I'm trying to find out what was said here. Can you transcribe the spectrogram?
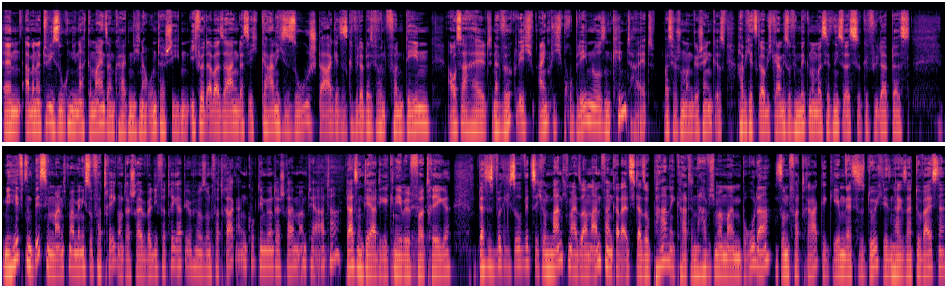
Ähm, aber natürlich suchen die nach Gemeinsamkeiten, nicht nach Unterschieden. Ich würde aber sagen, dass ich gar nicht so stark jetzt das Gefühl habe, dass ich von, von denen außer halt einer wirklich eigentlich problemlosen Kindheit, was ja schon mal ein Geschenk ist, habe ich jetzt glaube ich gar nicht so viel mitgenommen. Es ist jetzt nicht so, dass ich das Gefühl habe, dass mir hilft es ein bisschen manchmal, wenn ich so Verträge unterschreibe, weil die Verträge, habt ihr euch mal so einen Vertrag angeguckt, den wir unterschreiben am Theater? Das sind derartige Knebelverträge. Das ist wirklich so witzig und manchmal so am Anfang, gerade als ich da so Panik hatte, dann habe ich mal meinem Bruder so einen Vertrag gegeben, der hat so durchlesen und hat gesagt, du weißt ja,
